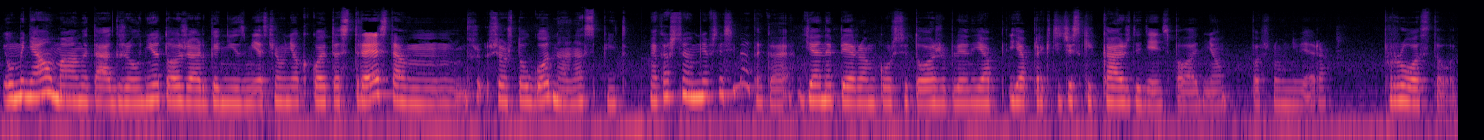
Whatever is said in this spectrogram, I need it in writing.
и у меня, у мамы также, у нее тоже организм. Если у нее какой-то стресс, там все что угодно, она спит. Мне кажется, у меня вся семья такая. Я на первом курсе тоже, блин, я, я практически каждый день спала днем после универа. Просто вот.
